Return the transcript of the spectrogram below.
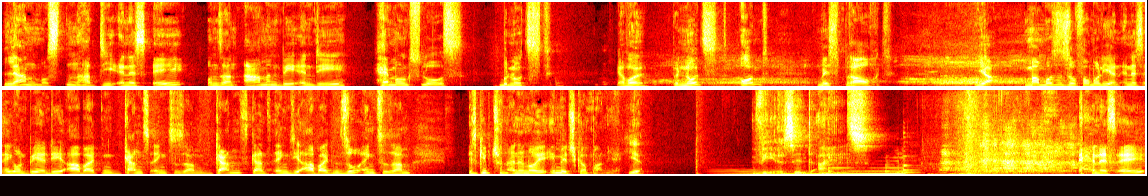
lernen mussten, hat die NSA unseren armen BND hemmungslos benutzt. Jawohl, benutzt und missbraucht. Ja, man muss es so formulieren. NSA und BND arbeiten ganz eng zusammen, ganz, ganz eng. Sie arbeiten so eng zusammen. Es gibt schon eine neue Image-Kampagne. Hier. Wir sind eins. NSA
